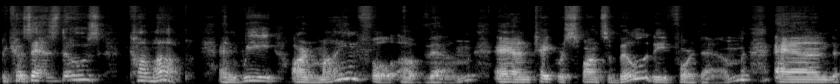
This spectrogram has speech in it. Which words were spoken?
because as those come up and we are mindful of them and take responsibility for them and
